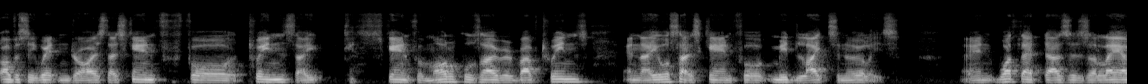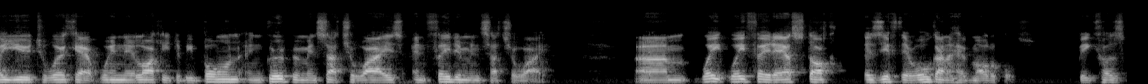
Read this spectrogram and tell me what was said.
obviously wet and dries. They scan for twins. They scan for multiples over above twins, and they also scan for mid, lates, and earlies. And what that does is allow you to work out when they're likely to be born and group them in such a ways and feed them in such a way. Um, we, we feed our stock as if they're all going to have multiples because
